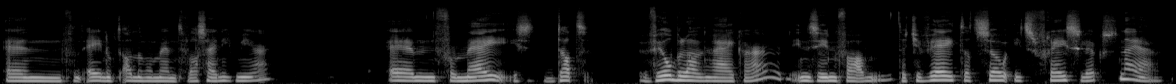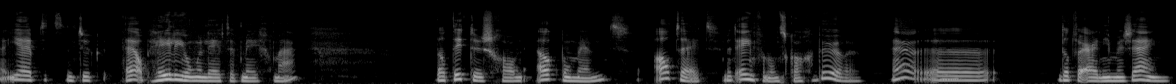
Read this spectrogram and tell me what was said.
En van het een op het andere moment was hij niet meer. En voor mij is dat veel belangrijker. In de zin van dat je weet dat zoiets vreselijks. Nou ja, jij hebt het natuurlijk hè, op hele jonge leeftijd meegemaakt. Dat dit dus gewoon elk moment, altijd met een van ons kan gebeuren. Hè? eh, dat we er niet meer zijn.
